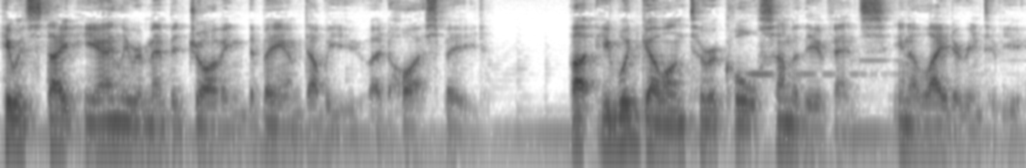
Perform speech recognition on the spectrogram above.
He would state he only remembered driving the BMW at high speed. But he would go on to recall some of the events in a later interview.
